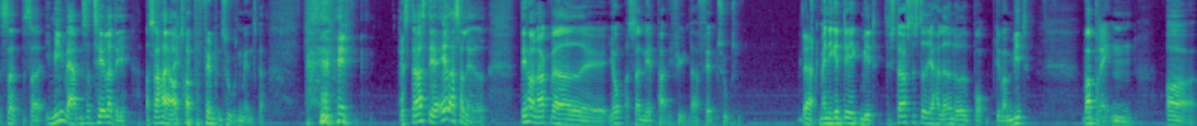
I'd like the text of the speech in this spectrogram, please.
så, så i min verden, så tæller det. Og så har jeg optrådt for 15.000 mennesker. Men det største, jeg ellers har lavet, det har nok været, øh, jo, og så Netpart i Fyn, der er 5.000. Ja. Men igen, det er ikke mit. Det største sted, jeg har lavet noget, hvor det var mit, var Bremen. Og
